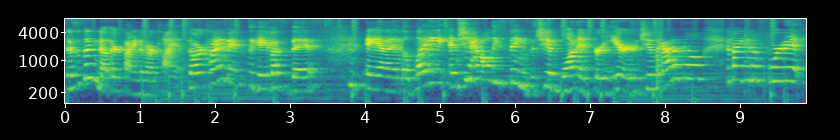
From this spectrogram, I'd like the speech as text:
This was another find of our client. So our client basically gave us this and the light and she had all these things that she had wanted for years and she was like I don't know if I can afford it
